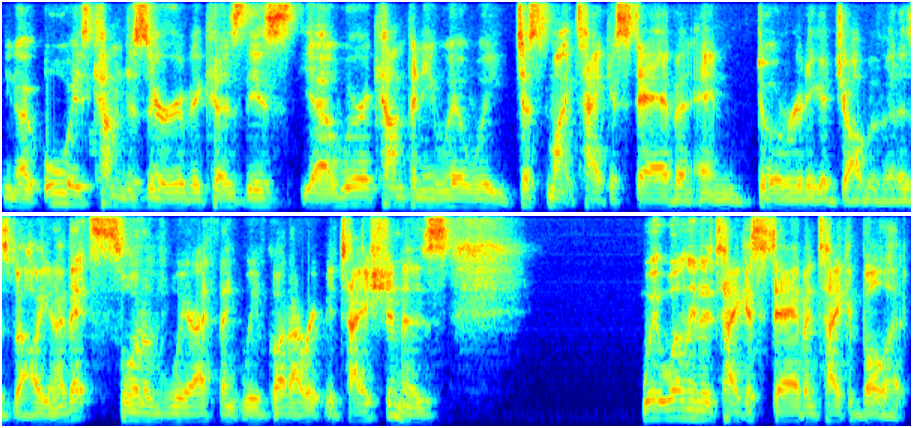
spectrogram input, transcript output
you know, always come to Zuru because there's, yeah, we're a company where we just might take a stab and, and do a really good job of it as well. You know, that's sort of where I think we've got our reputation is we're willing to take a stab and take a bullet.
